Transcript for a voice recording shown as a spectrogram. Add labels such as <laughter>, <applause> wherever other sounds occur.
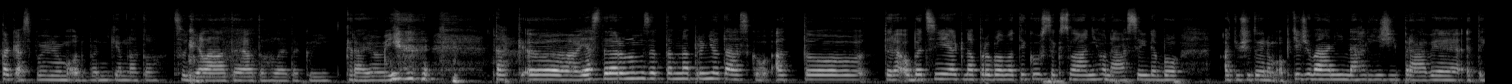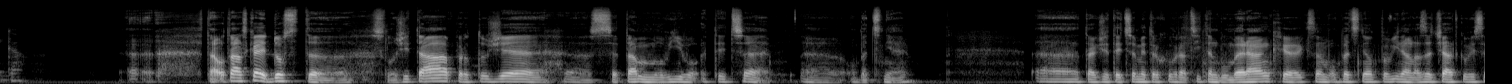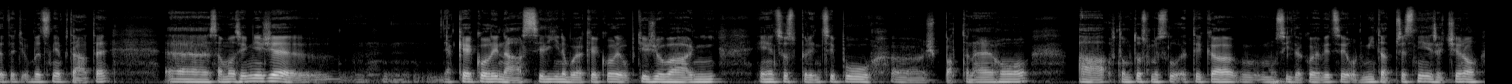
Tak aspoň jenom odborníkem na to, co děláte a tohle je takový krajový. <laughs> tak uh, já se teda rovnou zeptám na první otázku a to teda obecně jak na problematiku sexuálního násilí nebo ať už je to jenom obtěžování, nahlíží právě etika? Ta otázka je dost eh, složitá, protože eh, se tam mluví o etice eh, obecně. Takže teď se mi trochu vrací ten bumerang, jak jsem obecně odpovídal na začátku, vy se teď obecně ptáte. Samozřejmě, že jakékoliv násilí nebo jakékoliv obtěžování je něco z principu špatného a v tomto smyslu etika musí takové věci odmítat. Přesněji řečeno,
